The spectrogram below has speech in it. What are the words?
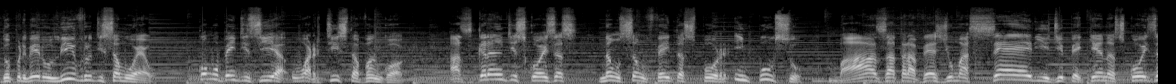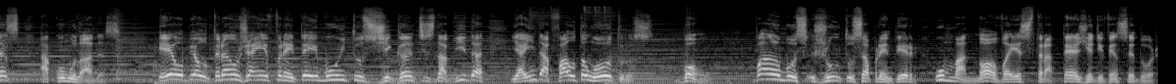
do primeiro livro de Samuel. Como bem dizia o artista Van Gogh, as grandes coisas não são feitas por impulso, mas através de uma série de pequenas coisas acumuladas. Eu, Beltrão, já enfrentei muitos gigantes na vida e ainda faltam outros. Bom, vamos juntos aprender uma nova estratégia de vencedor.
